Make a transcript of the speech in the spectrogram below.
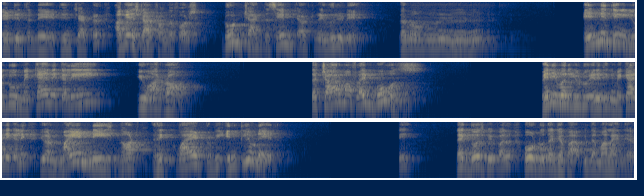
18th day 18th chapter, again start from the first. Don't chant the same chapter every day Anything you do mechanically, you are wrong. The charm of life goes. Whenever you do anything mechanically, your mind is not required to be included. See? Like those people who do the japa with the mala in their,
